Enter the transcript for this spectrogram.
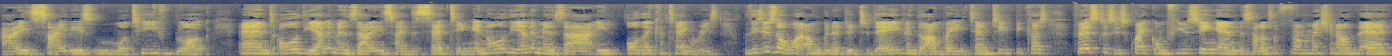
are inside this motif block, and all the elements that are inside the setting, and all the elements that are in other categories. But this is not what I'm going to do today, even though I'm very tempted, because first, because it's quite confusing and there's a lot of information out there.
